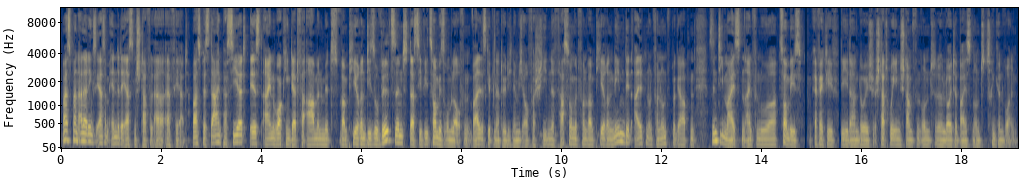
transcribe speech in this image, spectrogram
was man allerdings erst am Ende der ersten Staffel er erfährt. Was bis dahin passiert, ist ein Walking Dead Verarmen mit Vampiren, die so wild sind, dass sie wie Zombies rumlaufen, weil es gibt natürlich nämlich auch verschiedene Fassungen von Vampiren. Neben den alten und vernunftbegabten sind die meisten einfach nur Zombies, effektiv, die dann durch Stadtruinen stampfen und äh, Leute beißen und trinken wollen.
